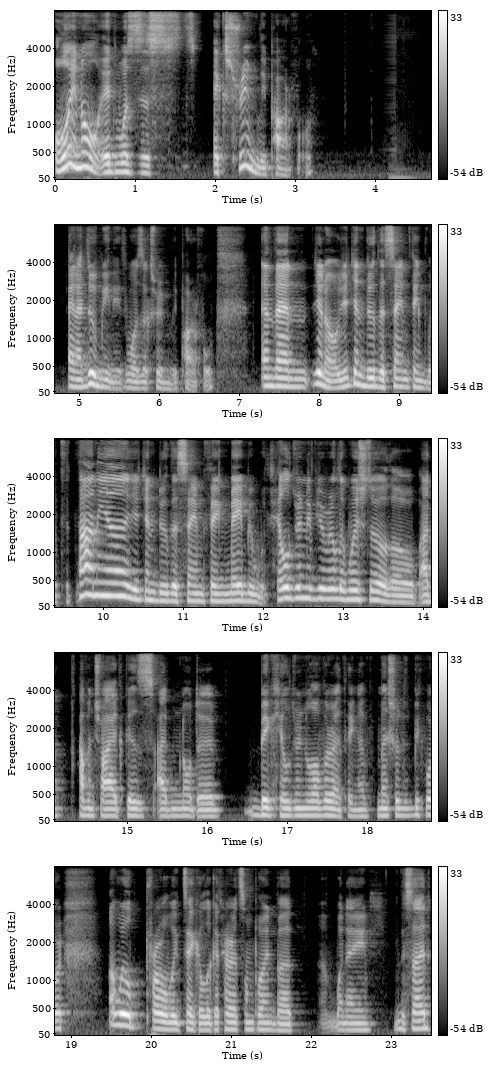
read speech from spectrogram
all in all, it was just extremely powerful. And I do mean it was extremely powerful. And then, you know, you can do the same thing with Titania, you can do the same thing maybe with Hildryn if you really wish to, although I haven't tried because I'm not a big Hildryn lover, I think I've mentioned it before. I will probably take a look at her at some point, but when I decide.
